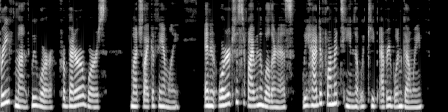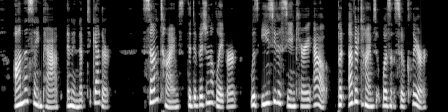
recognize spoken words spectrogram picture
brief month, we were, for better or worse, much like a family. And in order to survive in the wilderness, we had to form a team that would keep everyone going on the same path and end up together. Sometimes the division of labor was easy to see and carry out, but other times it wasn't so clear.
